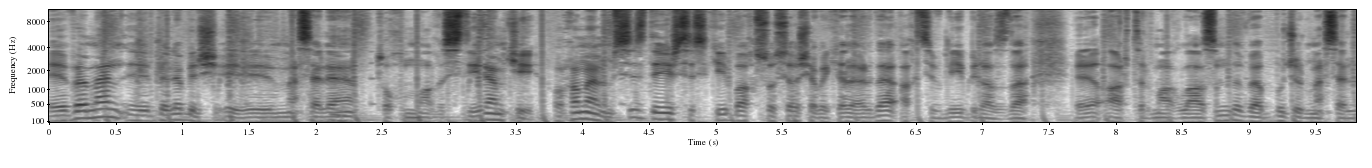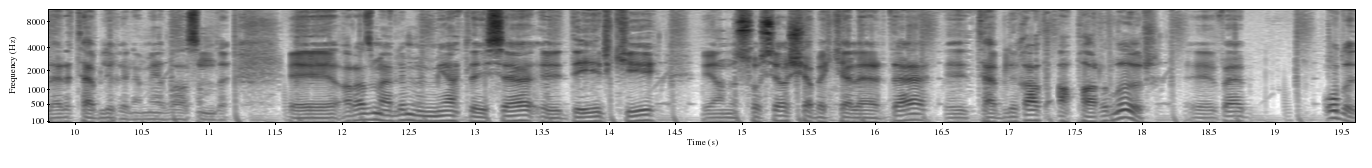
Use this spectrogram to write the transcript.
e, və mən e, belə bir e, məsələyə toxunmaq istəyirəm ki, Orxan müəllim, siz deyirsiniz ki, bax sosial şəbəkələrdə aktivliyi biraz da e, artırmaq lazımdır və bu cür məsələləri təbliğ eləmək lazımdır. E, Araz müəllim ümumiyyətlə isə e, deyir ki, yəni sosial şəbəkələrdə e, təbliğat aparılır e, və o da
